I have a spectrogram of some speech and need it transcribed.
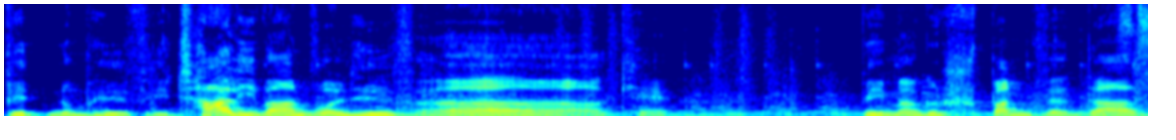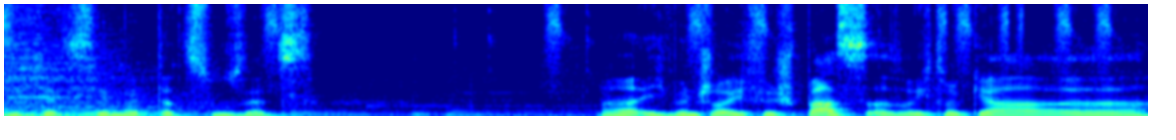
bitten um Hilfe. Die Taliban wollen Hilfe. Ah, okay. Bin mal gespannt, wer da sich jetzt hier mit dazusetzt. Ja, ich wünsche euch viel Spaß. Also ich drücke ja äh,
